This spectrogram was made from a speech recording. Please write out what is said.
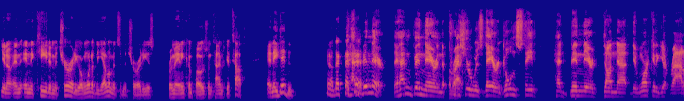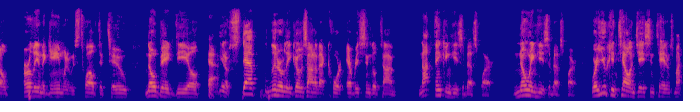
You know, and, and the key to maturity, or one of the elements of maturity, is remaining composed when times get tough. And they didn't. You know, that, that's they hadn't it. been there. They hadn't been there, and the pressure right. was there. And Golden State had been there, done that. They weren't going to get rattled early in the game when it was 12 to 2. No big deal. Yeah. You know, Steph literally goes onto that court every single time, not thinking he's the best player, knowing he's the best player. Where you can tell in Jayson Tatum's mind,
